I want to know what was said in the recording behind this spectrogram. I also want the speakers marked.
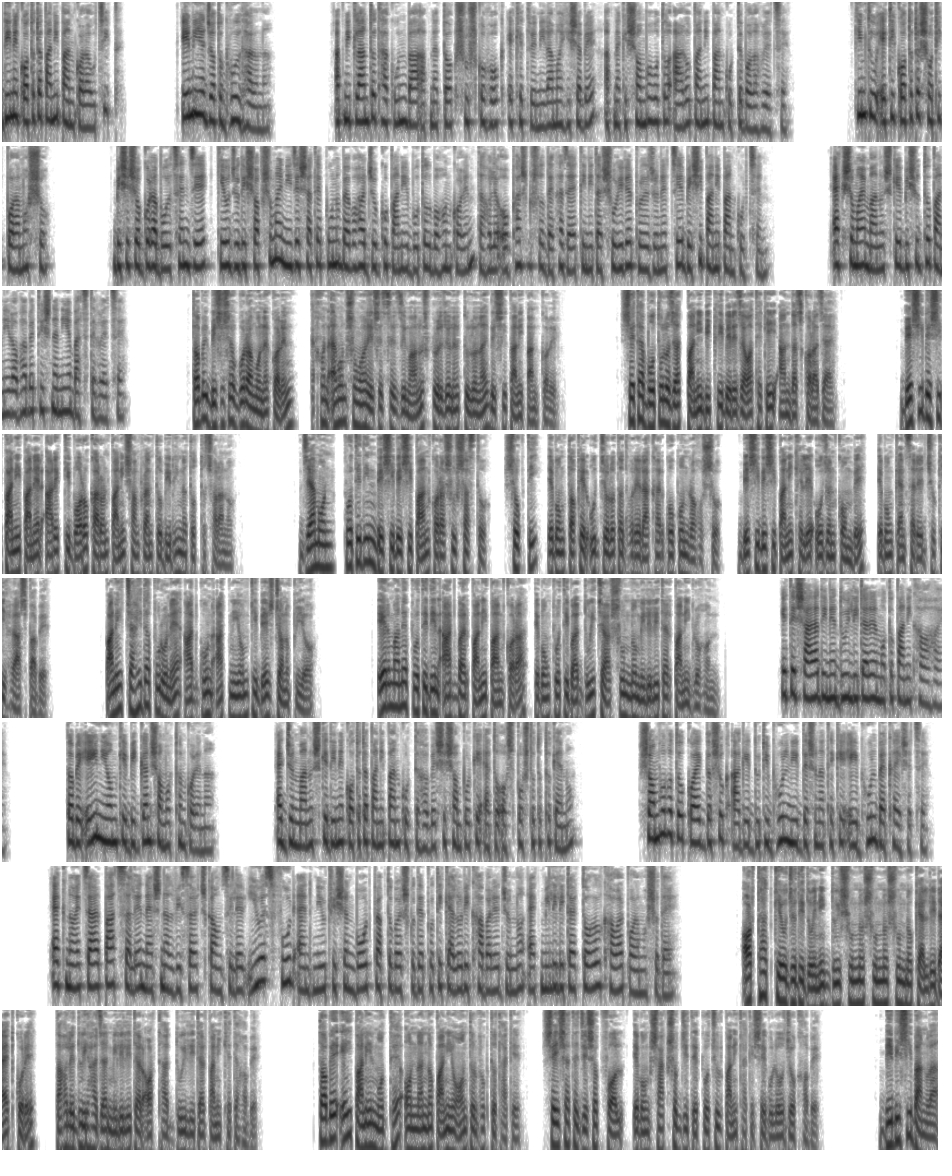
Speaker 1: দিনে কতটা পানি পান করা উচিত? এ নিয়ে যত ভুল ধারণা। আপনি ক্লান্ত থাকুন বা আপনার ত্বক শুষ্ক হোক, এক্ষেত্রে নিরাময় হিসাবে আপনাকে সম্ভবত আরও পানি পান করতে বলা হয়েছে। কিন্তু এটি কতটা সঠিক পরামর্শ? বিশেষজ্ঞরা বলছেন যে, কেউ যদি সবসময় নিজের সাথে পুনঃব্যবহারযোগ্য পানির বোতল বহন করেন, তাহলে অভ্যাসবশত দেখা যায় তিনি তার শরীরের প্রয়োজনের চেয়ে বেশি পানি পান করছেন। একসময় মানুষকে বিশুদ্ধ পানির অভাবে তৃষ্ণা নিয়ে বাঁচতে হয়েছে।
Speaker 2: তবে বিশেষজ্ঞরা মনে করেন, এখন এমন সময় এসেছে যে মানুষ প্রয়োজনের তুলনায় বেশি পানি পান করে। সেটা বোতলজাত পানি বিক্রি বেড়ে যাওয়া থেকেই আন্দাজ করা যায়। বেশি বেশি পানি পানের আরেকটি বড় কারণ পানি সংক্রান্ত বিভিন্ন তথ্য ছড়ানো। যেমন, প্রতিদিন বেশি বেশি পান করা সুস্বাস্থ্য, শক্তি এবং ত্বকের উজ্জ্বলতা ধরে রাখার গোপন রহস্য। বেশি বেশি পানি খেলে ওজন কমবে এবং ক্যান্সারের ঝুঁকি হ্রাস পাবে। পানির চাহিদা পূরণে আট গুণ আট নিয়মটি বেশ জনপ্রিয়। এর মানে প্রতিদিন আটবার পানি পান করা এবং প্রতিবার দুই চা শূন্য মিলিলিটার পানি গ্রহণ।
Speaker 1: এতে সারা দিনে দুই লিটারের মতো পানি খাওয়া হয়। তবে এই নিয়মকে বিজ্ঞান সমর্থন করে না। একজন মানুষকে দিনে কতটা পানি পান করতে হবে সে সম্পর্কে এত অস্পষ্ট তথ্য কেন? সম্ভবত কয়েক দশক আগে দুটি ভুল নির্দেশনা থেকে এই ভুল ব্যাখ্যা এসেছে। এক নয় চার পাঁচ সালে ন্যাশনাল রিসার্চ কাউন্সিলের US food and nutrition board প্রাপ্তবয়স্কদের প্রতি ক্যালোরি খাবারের জন্য এক মিলিলিটার তরল খাওয়ার পরামর্শ দেয়।
Speaker 2: অর্থাৎ কেউ যদি দৈনিক দুই শূন্য শূন্য শূন্য ক্যালরি ডায়েট করে, তাহলে দুই হাজার মিলিলিটার অর্থাৎ দুই লিটার পানি খেতে হবে। তবে এই পানির মধ্যে অন্যান্য পানীয় অন্তর্ভুক্ত থাকে সেই সাথে যেসব ফল এবং শাকসবজিতে প্রচুর পানি থাকে সেগুলোও যোগ হবে। বিবিসি বাংলা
